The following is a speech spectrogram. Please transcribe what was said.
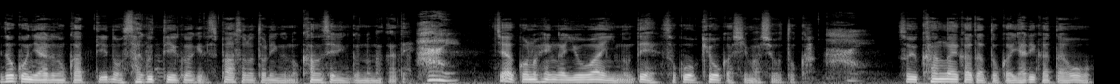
どこにあるのかっていうのを探っていくわけです。パーソナルトレーニングのカウンセリングの中で。はい。じゃあこの辺が弱いので、そこを強化しましょうとか、はい。そういう考え方とかやり方を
